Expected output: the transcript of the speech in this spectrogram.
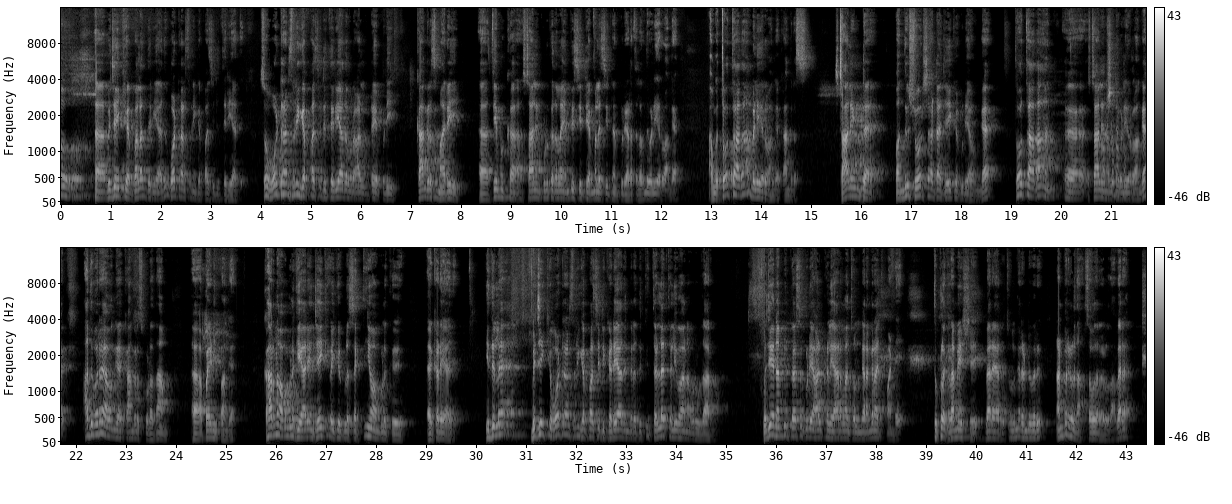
விஜய்க்கு பலம் தெரியாது ஓட் ட்ரான்ஸ்ஃபரிங் கெப்பாசிட்டி தெரியாது. ஸோ ஓட் ட்ரான்ஸ்ஃபரிங் கெப்பாசிட்டி தெரியாத ஒரு ஆள்கிட்ட எப்படி காங்கிரஸ் மாதிரி திமுக ஸ்டாலின் கொடுக்கறதெல்லாம் எம்பி சீட்டு எம்எல்ஏ சீட்டு இருக்கக்கூடிய இடத்துல இருந்து வெளியேறுவாங்க. அவங்க தோத்தாதான் வெளியேறுவாங்க காங்கிரஸ். ஸ்டாலின்கிட்ட வந்து ஷோர் ஷாட்டாக ஜெயிக்கக்கூடிய அவங்க தோத்தாதான் அஹ், ஸ்டாலினை விட்டு வெளியேறுவாங்க. அதுவரை அவங்க காங்கிரஸ் கூட தான் பயணிப்பாங்க. காரணம் அவங்களுக்கு யாரையும் ஜெயிக்க வைக்கக்கூடிய சக்தியும் அவங்களுக்கு கிடையாது. இதில் விஜய்க்கு ஓட்டர் டிரான்ஸ்ஃபரிங் கெப்பாசிட்டி கிடையாதுங்கிறதுக்கு தெள்ள தெளிவான ஒரு உதாரணம். விஜயை நம்பி பேசக்கூடிய ஆட்கள் யாரெல்லாம் சொல்லுங்க? ரங்கராஜ் பாண்டே துக்ளக் ரமேஷ் வேற யார் சொல்லுங்க? ரெண்டு பேர். நண்பர்கள் தான் சகோதரர்கள் தான். வேற?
